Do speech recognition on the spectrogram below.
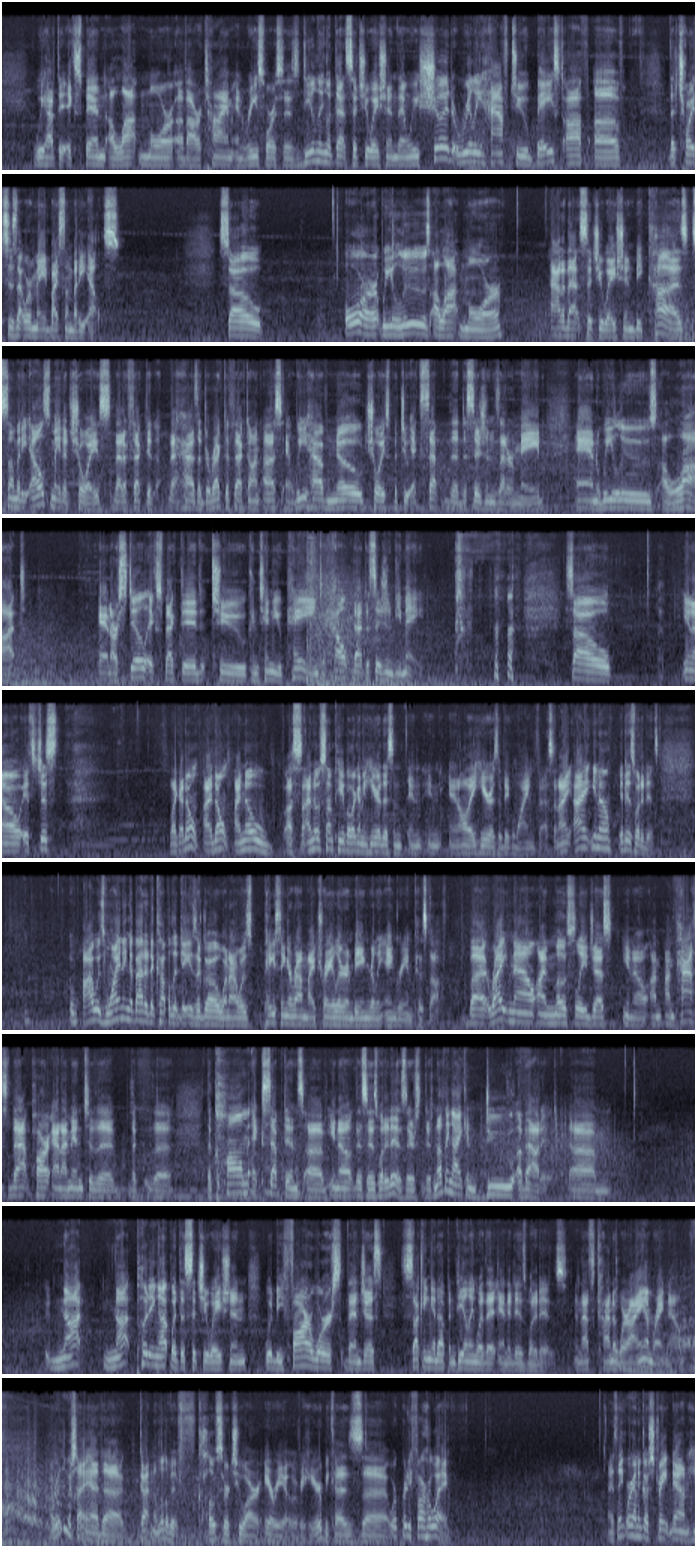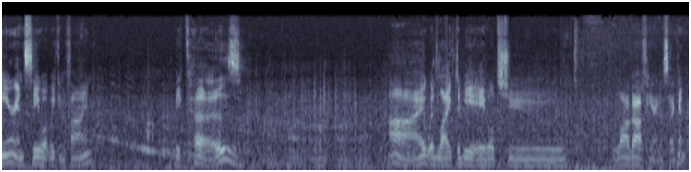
we have to expend a lot more of our time and resources dealing with that situation than we should really have to, based off of the choices that were made by somebody else. So, or we lose a lot more out of that situation because somebody else made a choice that affected that has a direct effect on us and we have no choice but to accept the decisions that are made and we lose a lot and are still expected to continue paying to help that decision be made. so, you know, it's just like I don't, I don't, I know, I know some people are going to hear this and, and, and, and all they hear is a big whine fest, and I, I, you know, it is what it is. I was whining about it a couple of days ago when I was pacing around my trailer and being really angry and pissed off. But right now, I'm mostly just, you know, I'm, I'm past that part and I'm into the, the, the, the calm acceptance of, you know, this is what it is. There's, there's nothing I can do about it. Um, not not putting up with the situation would be far worse than just sucking it up and dealing with it, and it is what it is. And that's kind of where I am right now. I really wish I had uh, gotten a little bit closer to our area over here because uh, we're pretty far away. I think we're going to go straight down here and see what we can find because I would like to be able to log off here in a second.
